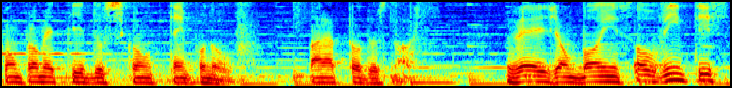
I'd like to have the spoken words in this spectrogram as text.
comprometidos com o tempo novo para todos nós. Vejam, bons ouvintes,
